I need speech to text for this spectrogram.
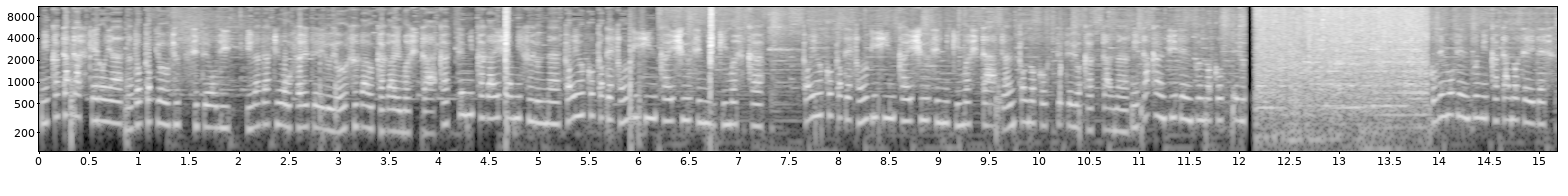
味方助けろや、などと供述しており、苛立ちを抑えている様子が伺えました。勝手に加害者にするな。ということで装備品回収しに行きますか？ということで装備品回収しに来ました。ちゃんと残っててよかったな。見た感じ全部残ってる。全部味方のせいです。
